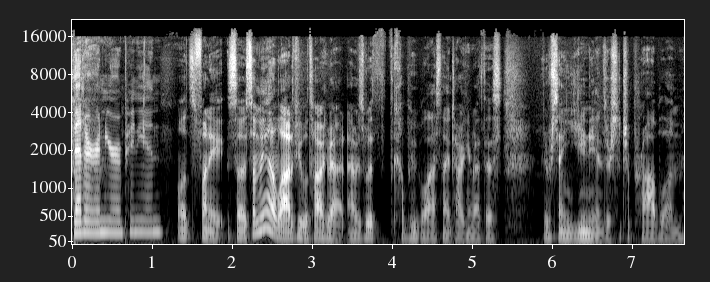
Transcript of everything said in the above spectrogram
better in your opinion? Well, it's funny. So something that a lot of people talk about. I was with a couple people last night talking about this. They were saying unions are such a problem,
